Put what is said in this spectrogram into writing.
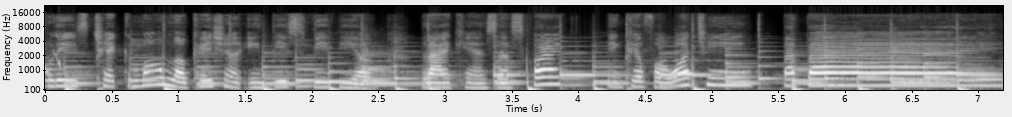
Please check more location in this video. Like and subscribe. Thank you for watching. Bye bye.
